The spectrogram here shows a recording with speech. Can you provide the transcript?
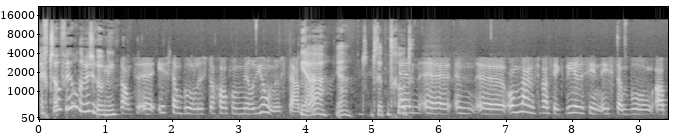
echt zoveel? Dat wist ik ook niet. Want eh, Istanbul is toch ook een miljoenenstad, hè? Ja, ja, dat is ontzettend groot. En, eh, en eh, onlangs was ik weer eens in Istanbul op,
